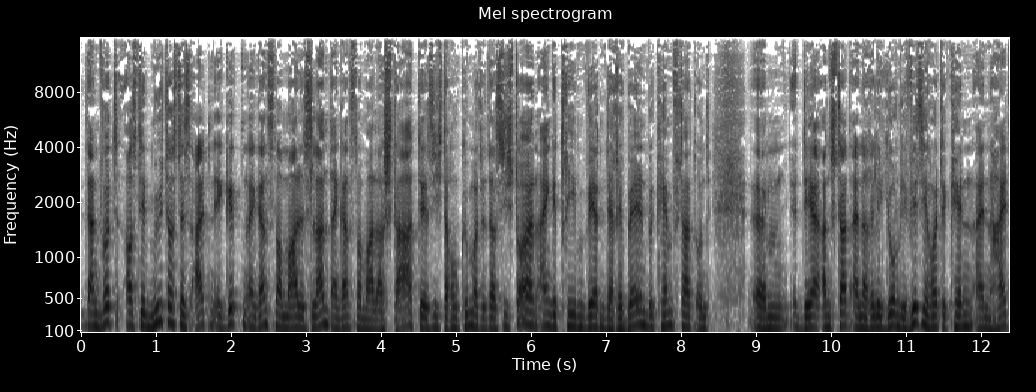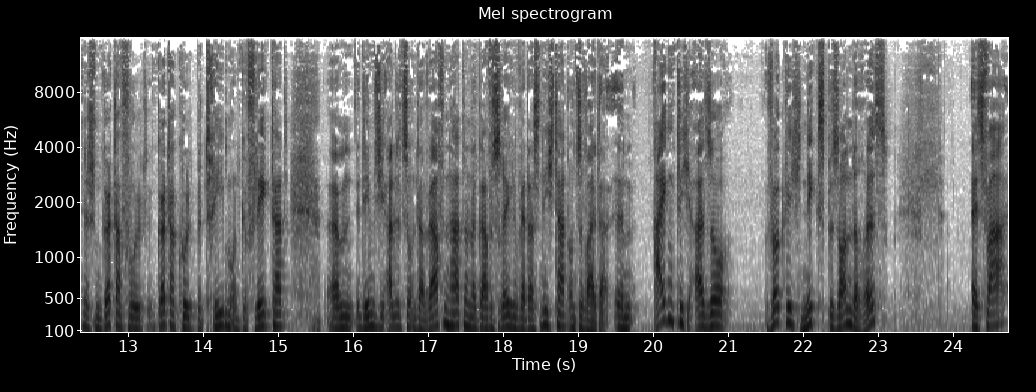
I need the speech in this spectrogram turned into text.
dann wird aus dem Mythos des alten Ägypten ein ganz normales Land, ein ganz normaler Staat, der sich darum kümmerte, dass die Steuern eingetrieben werden, der Rebellen bekämpft hat und ähm, der anstatt einer Religion, wie wir sie heute kennen, einen heidnischen Götterkult, Götterkult betrieben und gepflegt hat, ähm, dem sich alle zu unterwerfen hatten. Und da gab es Regeln, wer das nicht hat und so weiter. Ähm, eigentlich also wirklich nichts Besonderes. Es war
